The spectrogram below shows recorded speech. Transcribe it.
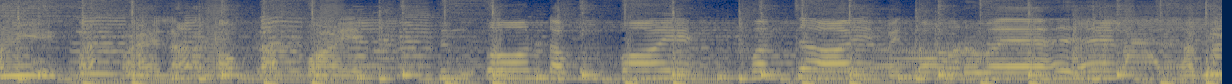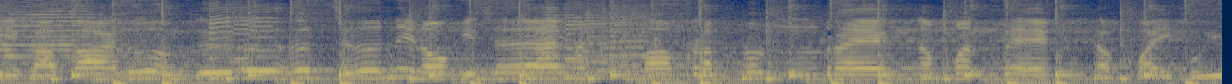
รีบกลับไปแล้วก็ต้องดับไฟถึงตอนดับไฟฟันใจไม่ต้องระแวงถ้าพี่ขาดกายล่วงเกินเชิญให้น้องกินแชงความรักรุนแรงน้ำมันแพงดับไฟคุย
